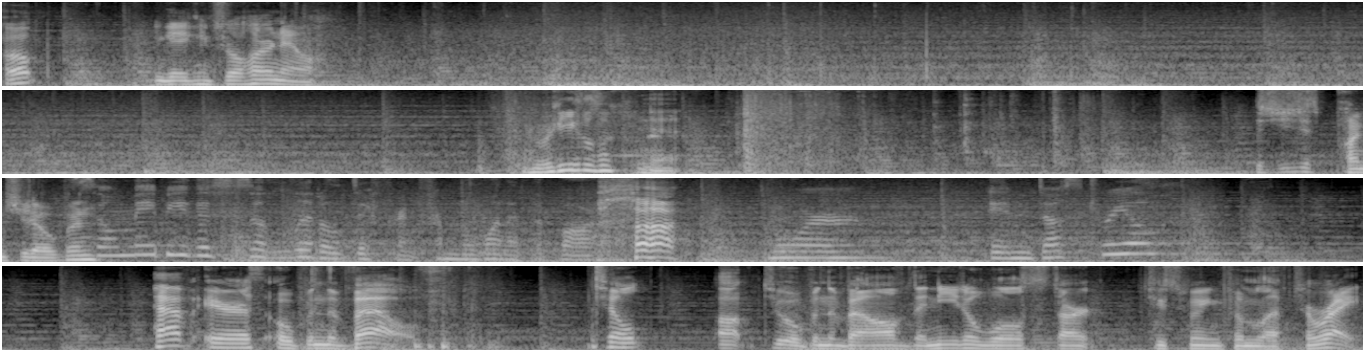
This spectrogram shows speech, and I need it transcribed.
Oh, you gotta control her now. What are you looking at? Did she just punch it open? So maybe this is a little different from the one at the bar. Ha! More industrial? Have Aerith open the valve. Tilt up to open the valve. The needle will start to swing from left to right.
